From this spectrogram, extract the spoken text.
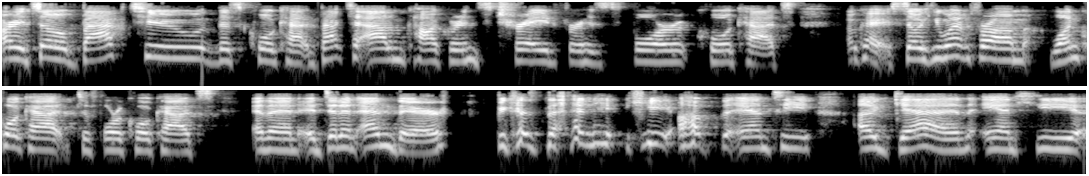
All right so back to this cool cat back to adam cochran's trade for his four cool cats. Okay so he went from one cool cat to four cool cats and then it didn't end there because then he upped the ante again and he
